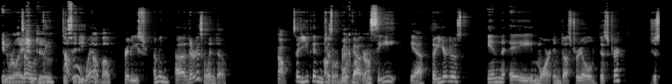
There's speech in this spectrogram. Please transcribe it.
in relation So to the the, city went- above? Pretty. I mean, uh, there is a window. Oh. So you can Oh, just so look out and see. Yeah. So you're just in a more industrial district, just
